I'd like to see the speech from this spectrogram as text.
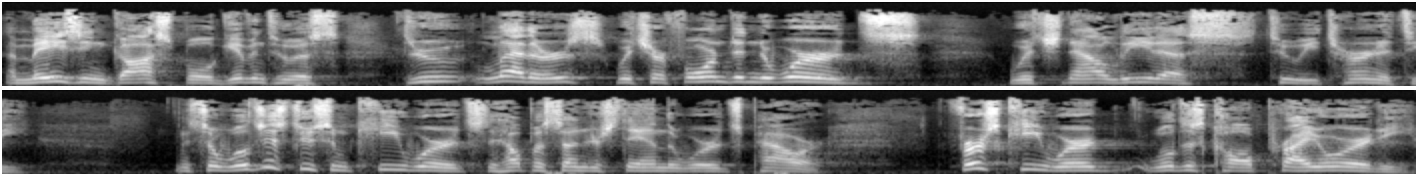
amazing gospel given to us through letters which are formed into words which now lead us to eternity. And so we'll just do some key words to help us understand the word's power. First key word we'll just call priority.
